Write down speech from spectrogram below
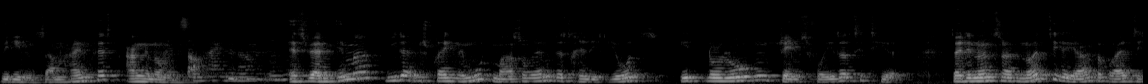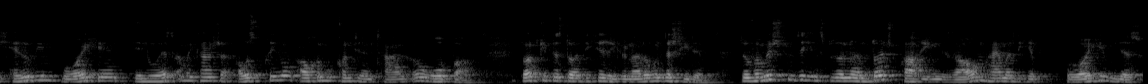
wie dem Samhainfest angenommen. Samhain, genau. Mhm. Es werden immer wieder entsprechende Mutmaßungen des Religionsethnologen James Fraser zitiert. Seit den 1990er Jahren verbreitet sich Halloween-Bräuche in US-amerikanischer Ausprägung auch im kontinentalen Europa. Dort gibt es deutliche regionale Unterschiede. So vermischten sich insbesondere im deutschsprachigen Raum heimatliche Bräuche wie das,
